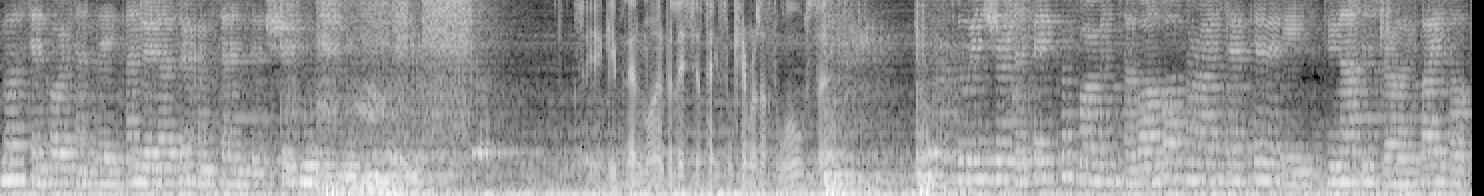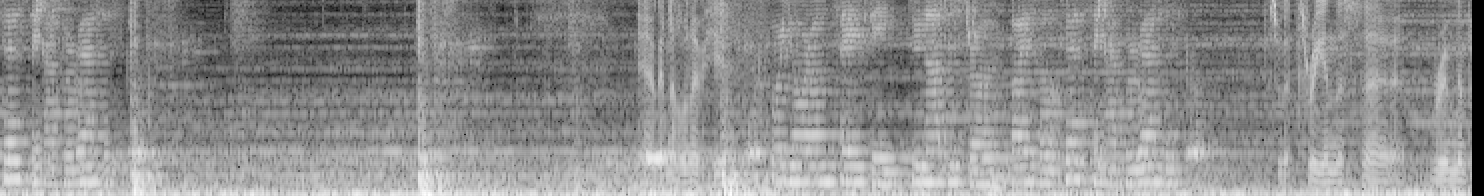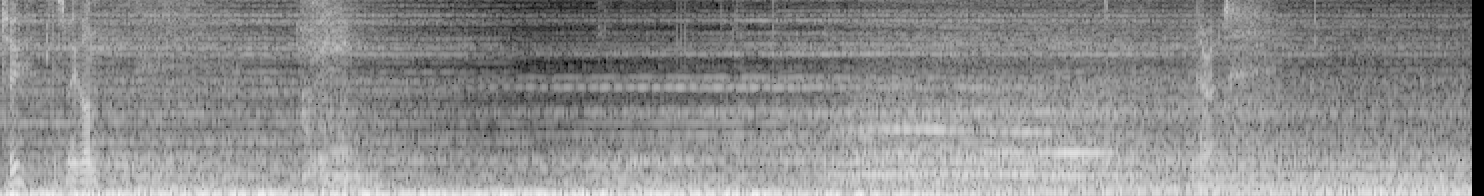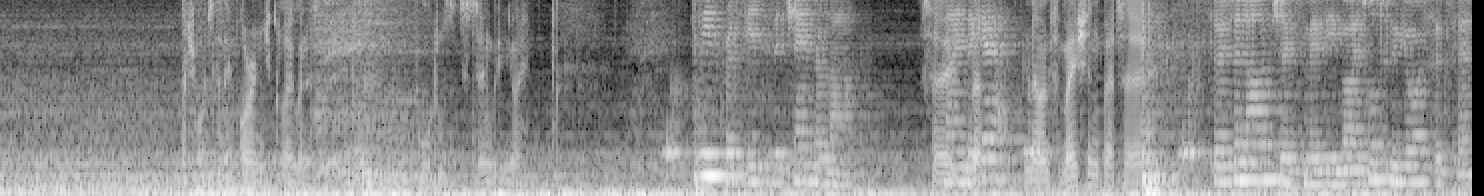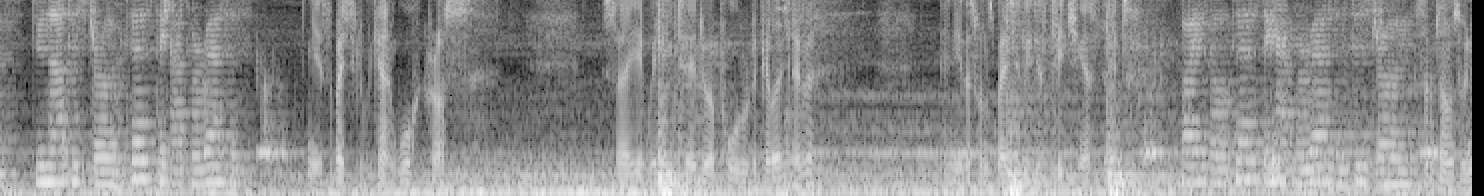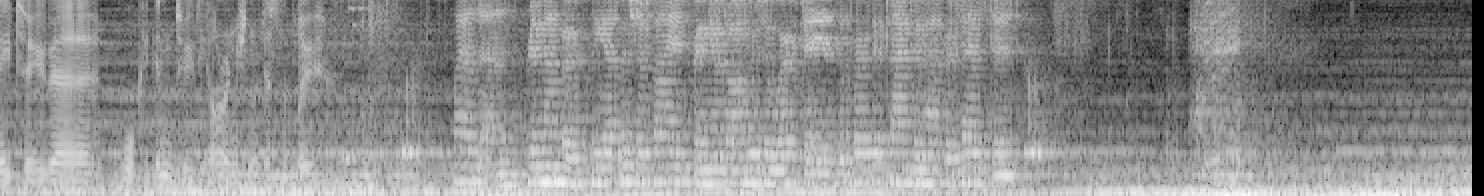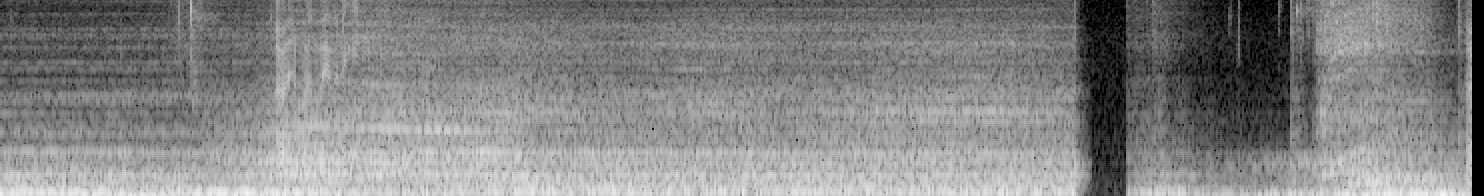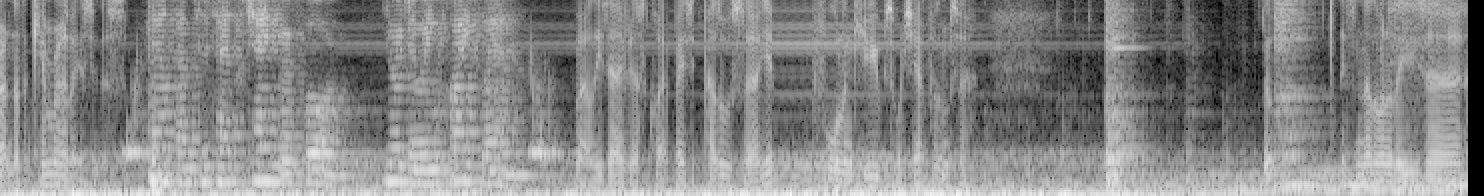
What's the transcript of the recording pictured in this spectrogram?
Most importantly, under no circumstances should you. So yeah, keep that in mind. But let's just take some cameras off the wall. So To ensure the safe performance of all authorized activities, do not destroy vital testing apparatus. now I've got another one over here. For your own safety, do not destroy vital testing apparatus. So we've got three in this uh, room number two. But let's move on. No, information, but uh, Certain objects may be vital to your success. Do not destroy testing apparatus. yeah. So basically, we can't walk across. So yeah, we need to do a portal to go over. And yeah, this one's basically just teaching us that Vital testing apparatus destroyed. sometimes we need to uh, walk into the orange, not just the blue. Well done. Remember, the Aperture Science Bring Your Daughter to Work Day is the perfect time to have her tested. Do this. Welcome to Test Chamber 4. You're doing quite well. Well, these are just quite basic puzzles, so yep, falling cubes, watch out for them, so. Oh, there's another one of these, uh,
